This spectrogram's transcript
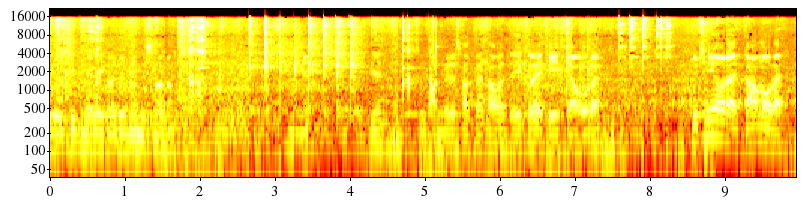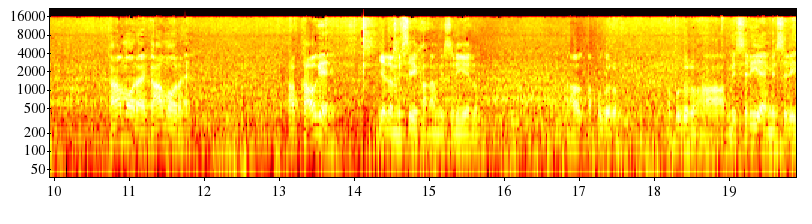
ये एक ही भेड़े का जो है मिसाला। हमने मेरे साथ बैठा हुआ है, देख रहा है कि क्या हो रहा है। कुछ नहीं हो रहा है, काम हो रहा है। काम हो रहा है, काम हो रहा है। आप खाओगे? ये लो, मिश्री खाना, मिश्री ये लो। आओ, अपू करो। करो हाँ मिश्री है मिश्री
